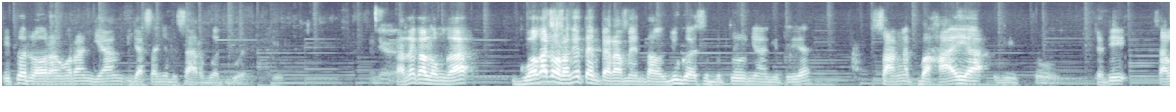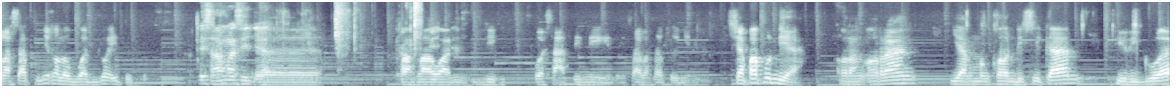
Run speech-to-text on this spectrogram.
itu adalah orang-orang yang jasanya besar buat gue. gitu. Ya. Karena kalau enggak, gue kan orangnya temperamental juga sebetulnya gitu ya, sangat bahaya gitu. Jadi salah satunya kalau buat gue itu Tapi sama sih, Jan. eh, pahlawan di gue saat ini gitu, salah satunya. Siapa pun dia, orang-orang yang mengkondisikan diri gue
